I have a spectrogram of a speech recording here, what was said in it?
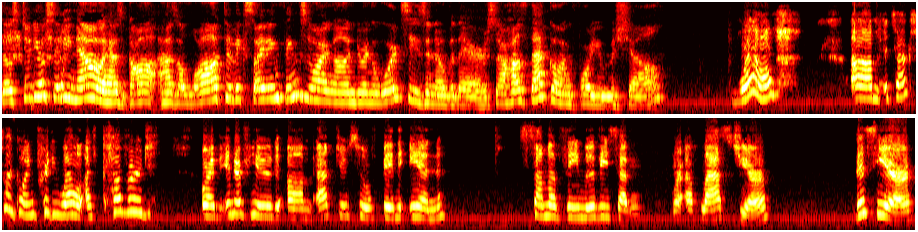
So Studio City now has got has a lot of exciting things going on during award season over there. So how's that going for you, Michele? well, um, it's actually going pretty well. I've covered or I've interviewed um, actors who have been in some of the movies that were up last year. This year,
